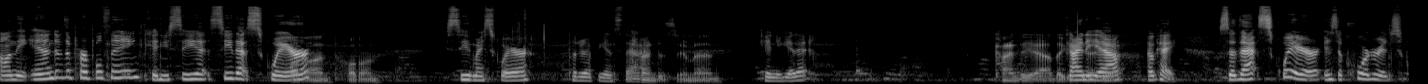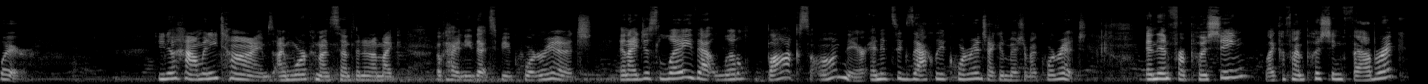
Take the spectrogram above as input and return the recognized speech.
on the end of the purple thing, can you see it? See that square? Hold on, hold on. See my square? Put it up against that. Trying to zoom in. Can you get it? Kinda, yeah. Kinda, yeah. idea. Okay. So that square is a quarter inch square. Do you know how many times I'm working on something and I'm like, okay, I need that to be a quarter inch. And I just lay that little box on there and it's exactly a quarter inch. I can measure my quarter inch. And then for pushing, like if I'm pushing fabric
